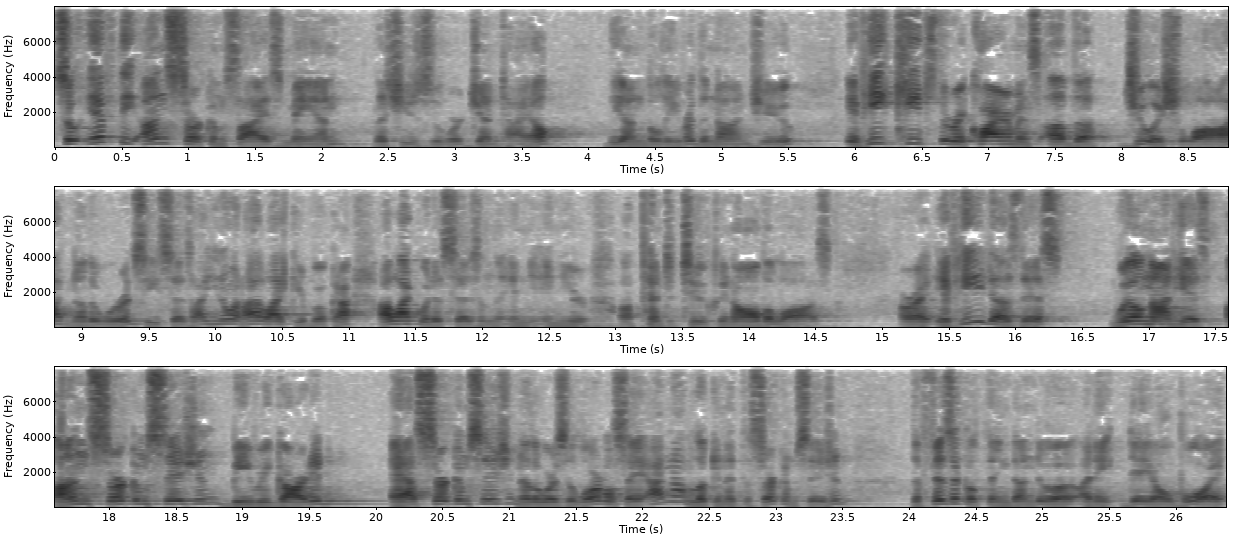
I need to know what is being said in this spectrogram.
So if the uncircumcised man, let's use the word Gentile, the unbeliever, the non Jew, if he keeps the requirements of the Jewish law, in other words, he says, oh, you know what, I like your book. I, I like what it says in, the, in, in your uh, Pentateuch, in all the laws. All right, if he does this, will not his uncircumcision be regarded as circumcision? In other words, the Lord will say, I'm not looking at the circumcision, the physical thing done to a, an eight day old boy.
